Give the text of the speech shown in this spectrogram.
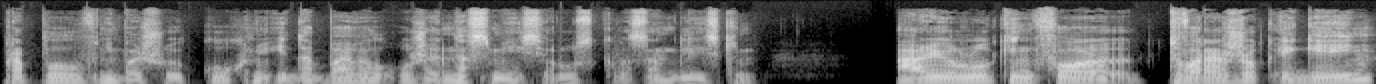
проплыл в небольшую кухню и добавил уже на смеси русского с английским. «Are you looking for творожок again?»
